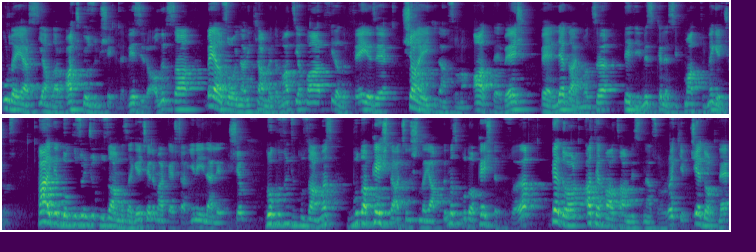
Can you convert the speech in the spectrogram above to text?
Burada eğer siyahlar aç gözlü bir şekilde veziri alırsa beyaz oynar iki hamlede mat yapar. Fil alır F7. Şah E2'den sonra at D5 ve legal matı dediğimiz klasik mat türüne geçiyoruz. Haydi 9. tuzağımıza geçelim arkadaşlar. Yine ilerletmişim. 9. tuzağımız Budapeşte açılışında yaptığımız Budapeşte tuzağı. D4 at F6 hamlesinden sonra rakip C4 ile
